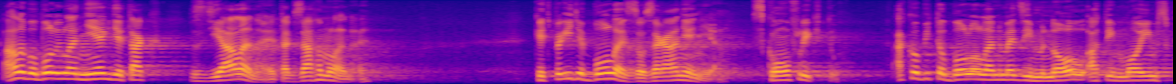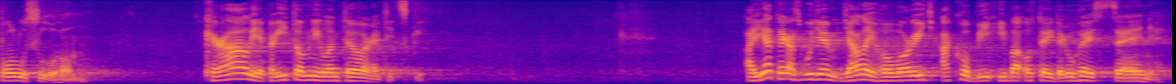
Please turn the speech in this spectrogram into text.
Alebo boli len niekde tak vzdialené, tak zahmlené. Keď príde bolesť zo zranenia, z konfliktu, ako by to bolo len medzi mnou a tým mojim spolusluhom. Král je prítomný len teoreticky. A ja teraz budem ďalej hovoriť akoby iba o tej druhej scéne.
